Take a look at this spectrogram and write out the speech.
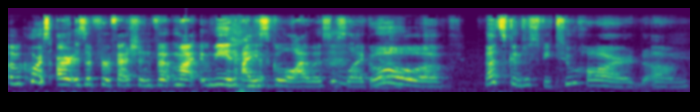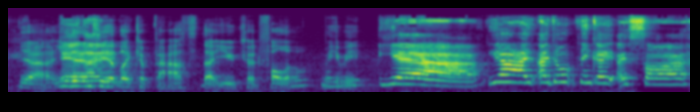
of course, art is a profession, but my me in high school, I was just like, oh, uh, that's gonna just be too hard. Um, yeah, you didn't I, see it like a path that you could follow, maybe. Yeah, yeah. I, I don't think I, I saw.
